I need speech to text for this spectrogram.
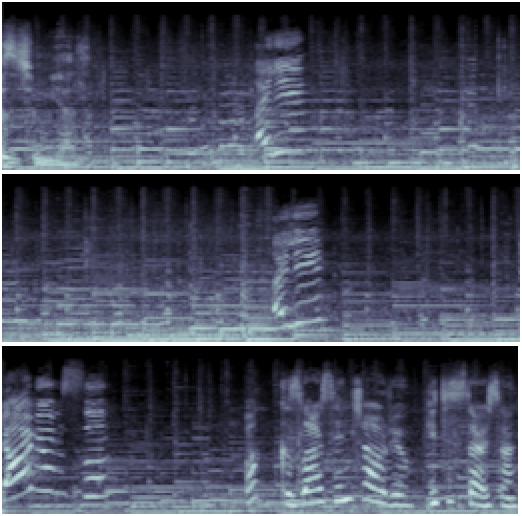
Yaz için mi geldin? Ali! Ali! Gelmiyor musun? Bak kızlar seni çağırıyor. Git istersen.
